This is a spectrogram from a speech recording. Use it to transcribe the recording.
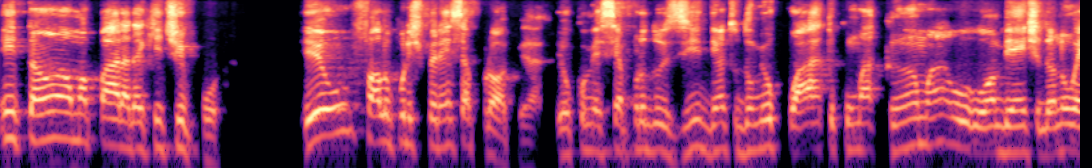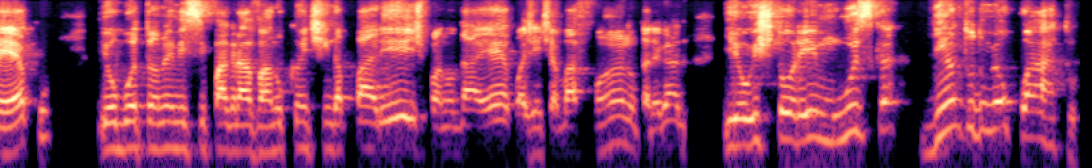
Então, é uma parada que, tipo, eu falo por experiência própria. Eu comecei a produzir dentro do meu quarto com uma cama, o ambiente dando eco, e eu botando o MC para gravar no cantinho da parede, para não dar eco, a gente abafando, tá ligado? E eu estourei música dentro do meu quarto.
